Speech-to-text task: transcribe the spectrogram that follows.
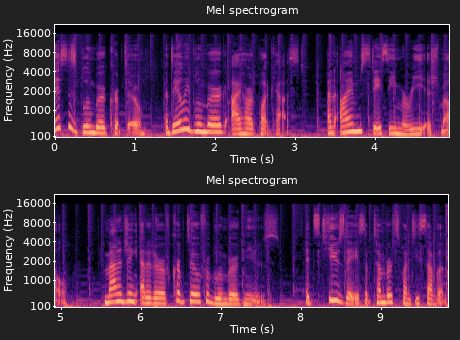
This is Bloomberg Crypto, a daily Bloomberg iHeart podcast, and I'm Stacey Marie Ishmael, managing editor of crypto for Bloomberg News. It's Tuesday, September 27th.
